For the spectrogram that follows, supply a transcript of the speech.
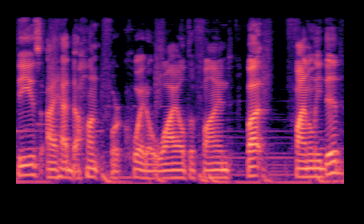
These I had to hunt for quite a while to find, but finally did.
